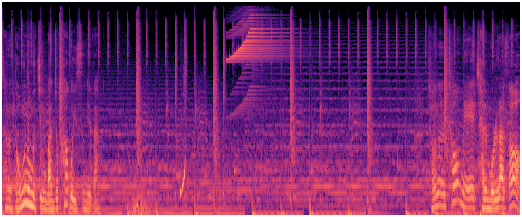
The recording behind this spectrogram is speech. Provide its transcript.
저는 너무너무 지금 만족하고 있습니다. 저는 처음에 잘 몰라서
